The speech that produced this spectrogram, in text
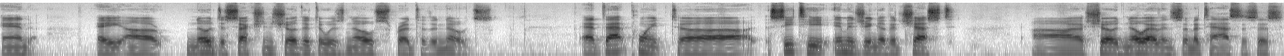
and a uh, node dissection showed that there was no spread to the nodes. At that point, uh, CT imaging of the chest uh, showed no evidence of metastasis,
